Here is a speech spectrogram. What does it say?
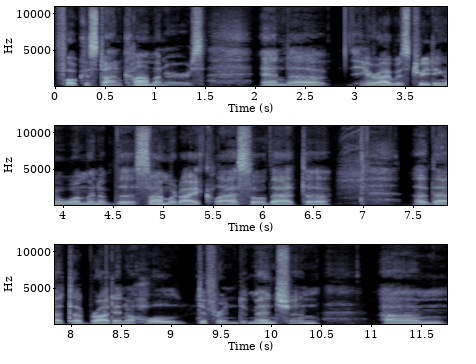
focused on commoners, and here I was treating a woman of the samurai class, so that uh, uh, that uh, brought in a whole different dimension. Um,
